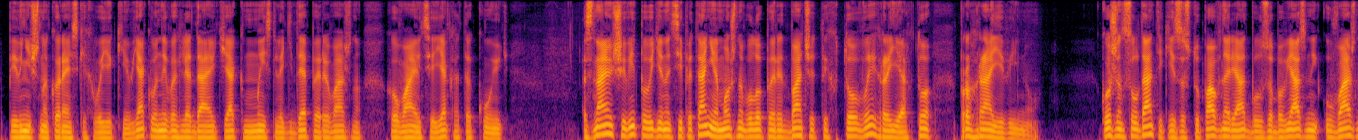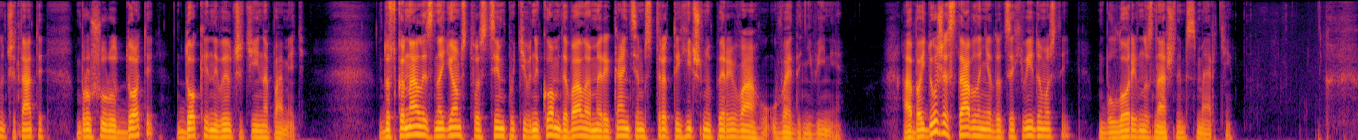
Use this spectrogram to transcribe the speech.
північнокорейських вояків, як вони виглядають, як мислять, де переважно ховаються, як атакують. Знаючи відповіді на ці питання, можна було передбачити, хто виграє, а хто програє війну. Кожен солдат, який заступав наряд, був зобов'язаний уважно читати брошуру доти, доки не вивчить її на пам'ять. Досконале знайомство з цим путівником давало американцям стратегічну перевагу у веденні війни а байдуже ставлення до цих відомостей було рівнозначним смерті.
